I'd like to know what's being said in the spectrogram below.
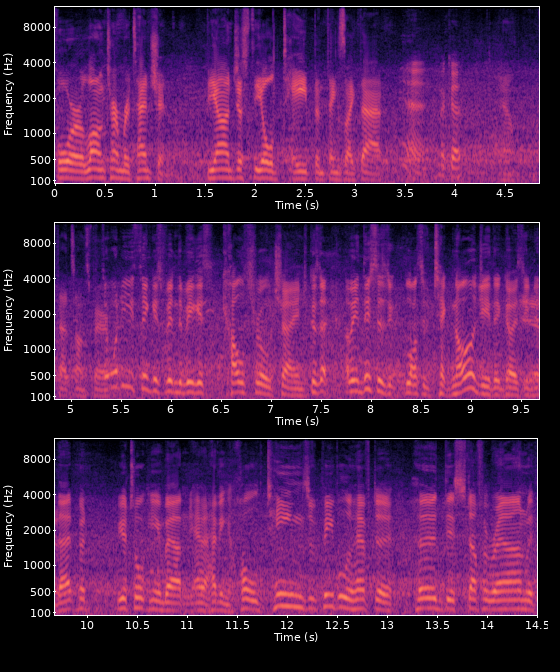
for long-term retention, beyond just the old tape and things like that. Yeah, okay. Yeah, that sounds fair. So what do you think has been the biggest cultural change? Because uh, I mean, this is lots of technology that goes into that, but you're talking about having whole teams of people who have to herd this stuff around with,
